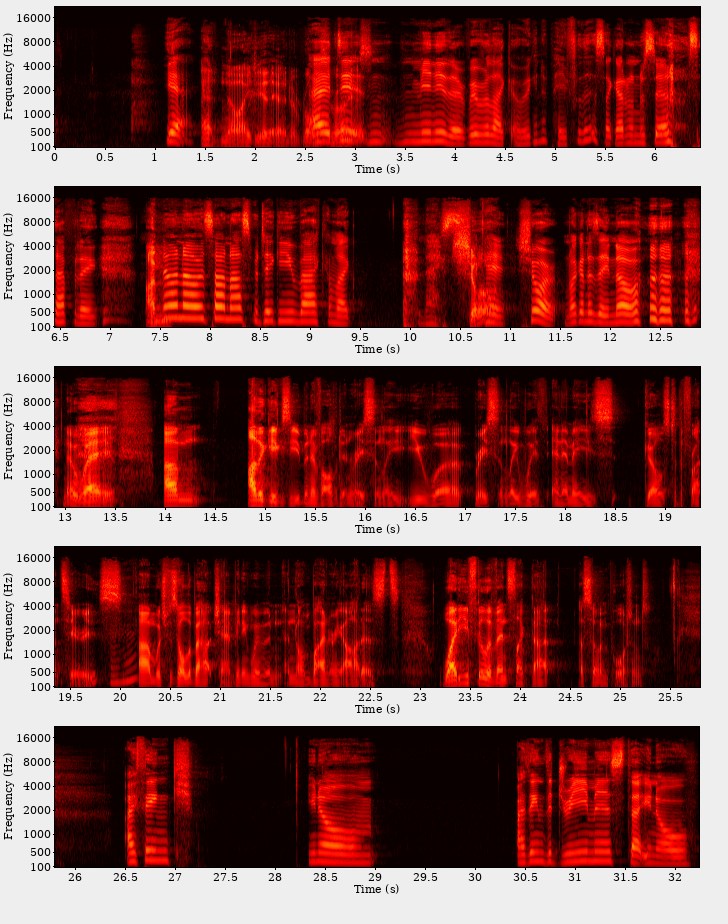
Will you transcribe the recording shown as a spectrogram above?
yeah. I had no idea they owned a Rolls I Royce. did me neither. We were like, "Are we gonna pay for this?" Like, I don't understand what's happening. Like, no, no, it's on us. We're taking you back. I'm like, nice. Sure. Okay, sure. I'm not gonna say no. No way. Um, other gigs that you've been involved in recently, you were recently with NME's Girls to the Front series, Mm-hmm. um, which was all about championing women and non binary artists. Why do you feel events like that are so important? I think, you know, I think the dream is that, you know,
